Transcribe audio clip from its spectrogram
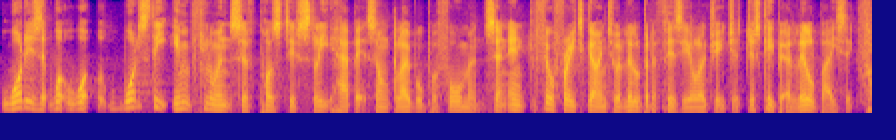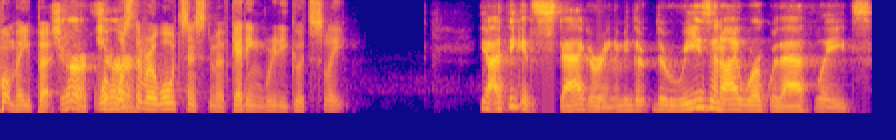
what is it, what what what's the influence of positive sleep habits on global performance? And, and feel free to go into a little bit of physiology. Just just keep it a little basic for me. But sure, sure. What, what's the reward system of getting really good sleep? Yeah, I think it's staggering. I mean, the the reason I work with athletes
